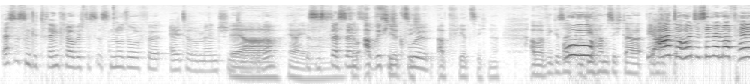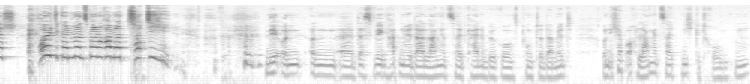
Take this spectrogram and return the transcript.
Das ist ein Getränk, glaube ich, das ist nur so für ältere Menschen, ja, so, oder? ja, ja. Das ist das dann so ab richtig 40, cool. Ab 40, ne? Aber wie gesagt, Oh, und die haben sich da. Beate, heute sind wir mal fesch. Heute gönnen wir uns mal einen Ramazzotti. Nee, und, und äh, deswegen hatten wir da lange Zeit keine Berührungspunkte damit. Und ich habe auch lange Zeit nicht getrunken,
